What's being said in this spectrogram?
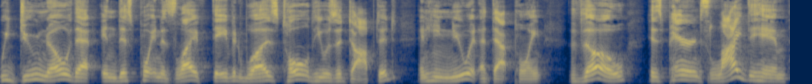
We do know that in this point in his life, David was told he was adopted, and he knew it at that point. Though his parents lied to him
